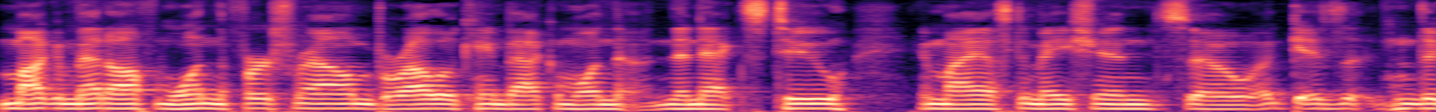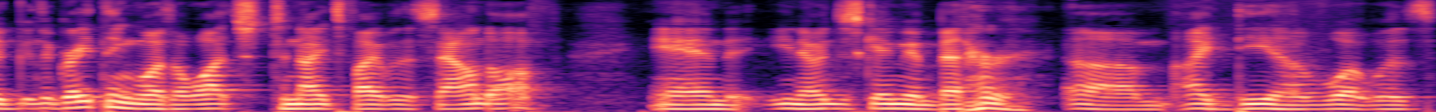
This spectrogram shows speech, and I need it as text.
Magomedov won the first round. Borralho came back and won the, the next two, in my estimation. So the the great thing was I watched tonight's fight with the sound off, and you know, it just gave me a better um, idea of what was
